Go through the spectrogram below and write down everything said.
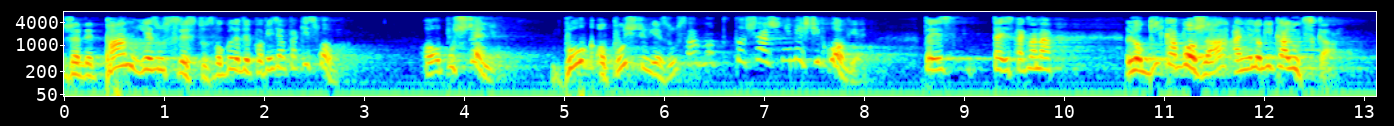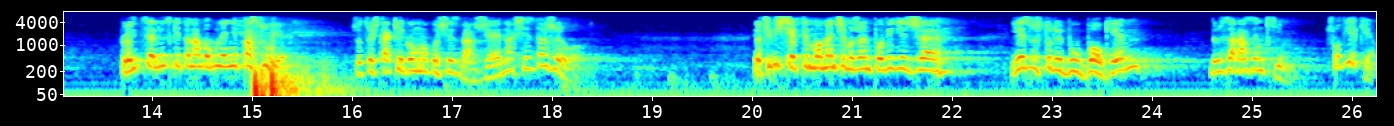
żeby Pan Jezus Chrystus w ogóle wypowiedział takie słowa o opuszczeniu. Bóg opuścił Jezusa? No to, to się aż nie mieści w głowie. To jest, to jest tak zwana logika Boża, a nie logika ludzka. W logice ludzkiej to nam w ogóle nie pasuje, że coś takiego mogło się zdarzyć, a jednak się zdarzyło. I oczywiście w tym momencie możemy powiedzieć, że Jezus, który był Bogiem, był zarazem kim? Człowiekiem.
